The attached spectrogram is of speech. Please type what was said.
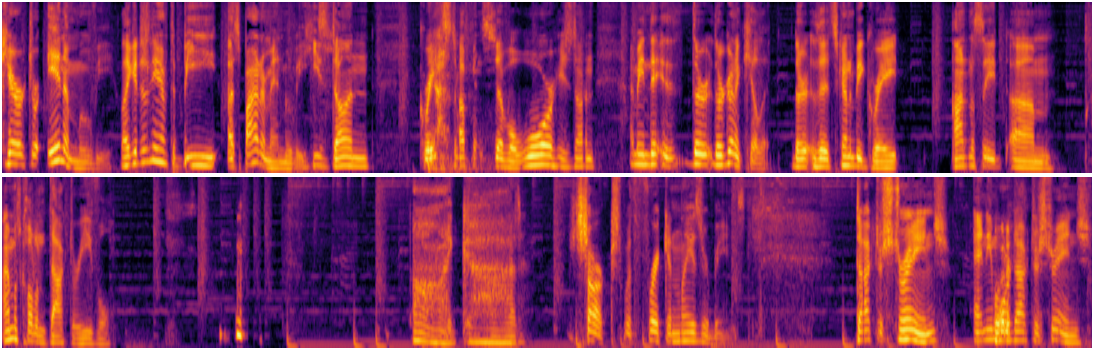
character in a movie. Like it doesn't even have to be a Spider-Man movie. He's done great stuff in Civil War. He's done. I mean, they, they're they're gonna kill it. They're, it's gonna be great. Honestly, um, I almost called him Doctor Evil. oh my god, sharks with frickin' laser beams. Doctor Strange. Any more if- Doctor Strange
